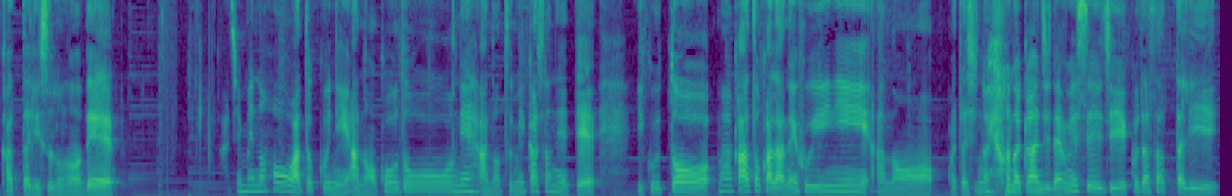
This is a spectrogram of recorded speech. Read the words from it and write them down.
かったりするので初めの方は特にあの行動をねあの積み重ねていくとなんか後からね不意にあの私のような感じでメッセージくださったり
